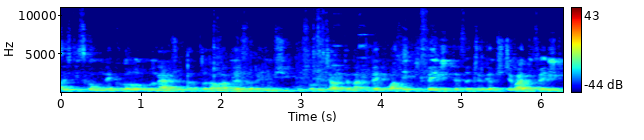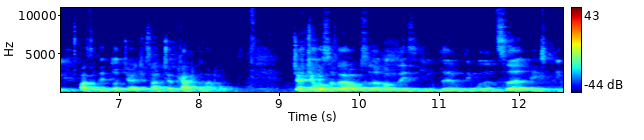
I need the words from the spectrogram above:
să știți că un necrolog nu ne ajută. Întotdeauna trebuie să venim și cu soluții alternative, poate diferite, să încercăm și ceva diferit față de tot ceea ce s-a încercat până acum. Ceea ce o să vreau să vă prezint, în primul rând să explic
